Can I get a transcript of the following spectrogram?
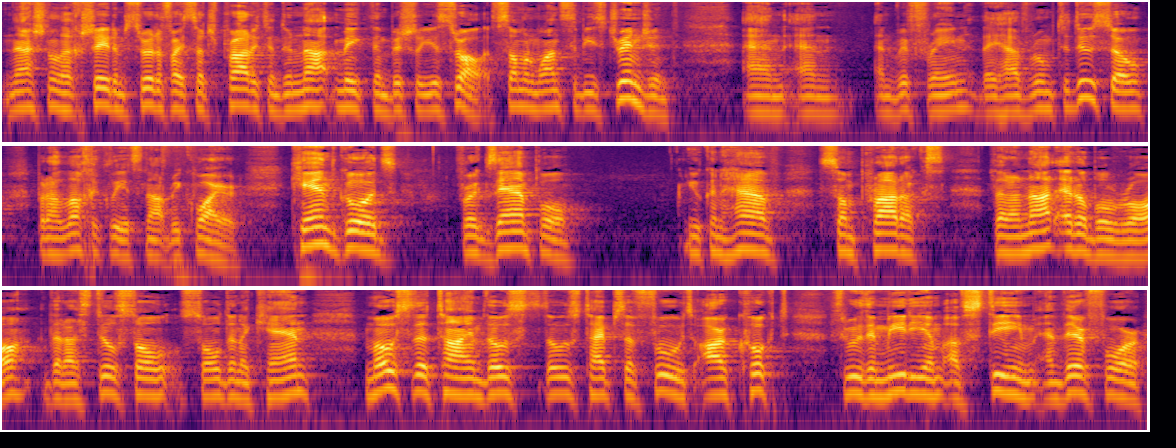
National Hechsherim certify such products and do not make them Bishul Yisrael. If someone wants to be stringent and, and and refrain, they have room to do so, but halachically it's not required. Canned goods, for example, you can have some products that are not edible raw, that are still sold, sold in a can. Most of the time, those, those types of foods are cooked through the medium of steam, and therefore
